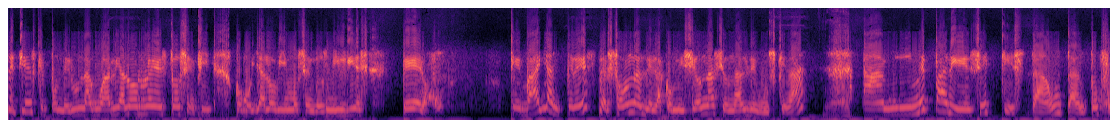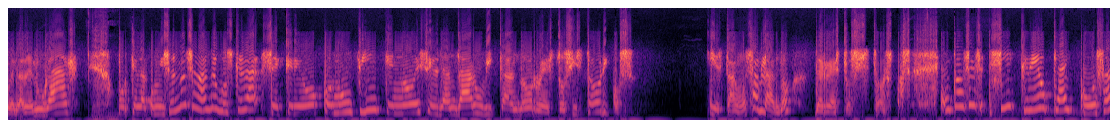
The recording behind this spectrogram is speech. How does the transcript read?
le tienes que poner una guardia a los restos, en fin, como ya lo vimos en 2010. Pero que vayan tres personas de la Comisión Nacional de Búsqueda, a mí me parece que está un tanto fuera de lugar, porque la Comisión Nacional de Búsqueda se creó con un fin que no es el de andar ubicando restos históricos y estamos hablando de restos históricos. Entonces, sí creo que hay cosas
